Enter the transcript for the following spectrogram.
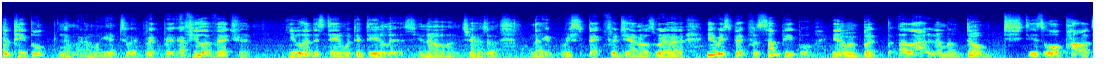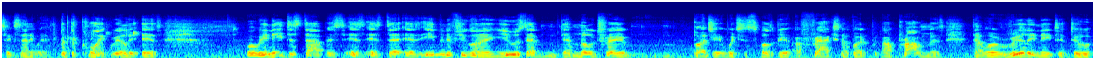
the people. No, I'm going to get into it. But, but if you're a veteran you understand what the deal is, you know, in terms of like respect for generals, whatever. You respect for some people, you know, but a lot of them don't. It's all politics anyway. But the point really is, what we need to stop is is, is, the, is even if you're going to use that that military budget, which is supposed to be a fraction of what our problem is, that what we really need to do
